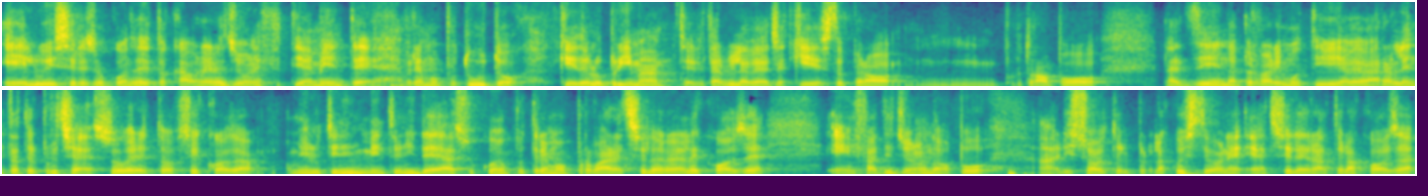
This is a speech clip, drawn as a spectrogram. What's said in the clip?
E lui si è reso conto e ha detto, cavolo, hai ragione, effettivamente avremmo potuto chiederlo prima, cioè, in realtà lui l'aveva già chiesto, però mh, purtroppo l'azienda per vari motivi aveva rallentato il processo. E ha detto, sai cosa, mi è venuta in mente un'idea su come potremmo provare a accelerare le cose. E infatti il giorno dopo ha risolto la questione e accelerato la cosa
